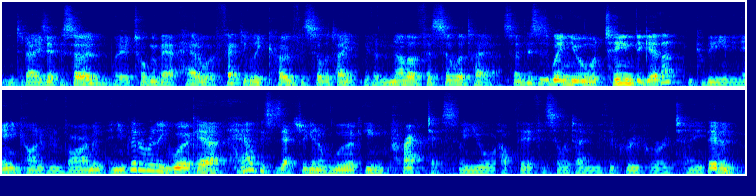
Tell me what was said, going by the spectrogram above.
In today's episode, we're talking about how to effectively co facilitate with another facilitator. So, this is when you're teamed together, it could be in any kind of environment, and you've got to really work out how this is actually going to work in practice when you're up there facilitating with a group or a team. Bevan,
